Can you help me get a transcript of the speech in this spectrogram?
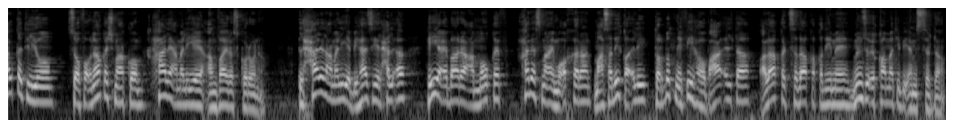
حلقة اليوم سوف أناقش معكم حالة عملية عن فيروس كورونا. الحالة العملية بهذه الحلقة هي عبارة عن موقف حدث معي مؤخرا مع صديقة إلي تربطني فيها وبعائلتها علاقة صداقة قديمة منذ إقامتي بأمستردام.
